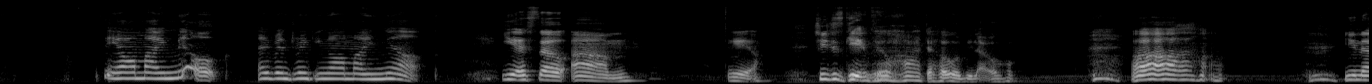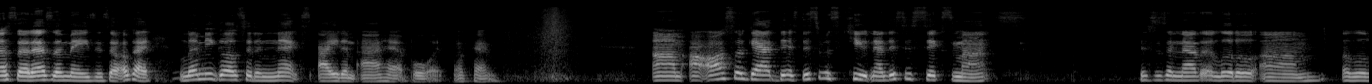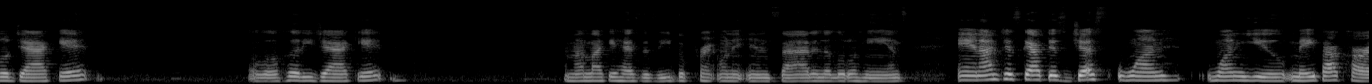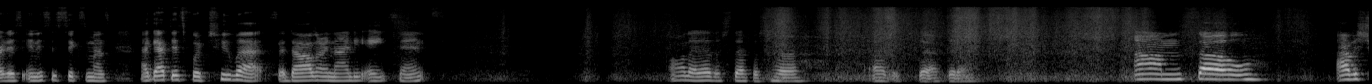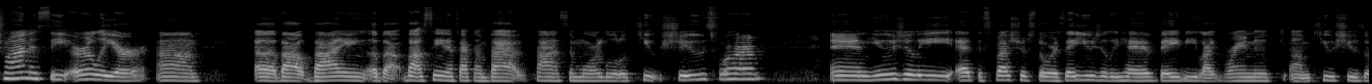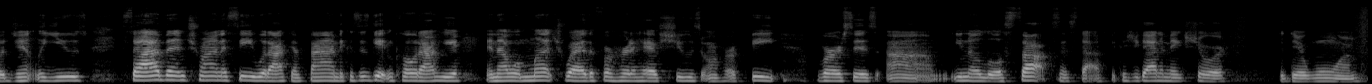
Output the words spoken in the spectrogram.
See, all my milk. I've been drinking all my milk. Yeah, so, um, yeah. She's just getting real hard to hold below. Ah. You know, so that's amazing. So, okay, let me go to the next item I have bought. Okay. Um, I also got this. This was cute. Now, this is six months. This is another little, um, a little jacket. A little hoodie jacket. And I like it has the zebra print on the inside and the little hands. And I just got this just one one U made by Carter's, and this is six months. I got this for two bucks, a dollar and ninety eight cents. All that other stuff is her other stuff that I. Um. So, I was trying to see earlier. Um. About buying about about seeing if I can buy find some more little cute shoes for her and usually at the special stores, they usually have baby like brand new um, cute shoes or gently used. So I've been trying to see what I can find because it's getting cold out here, and I would much rather for her to have shoes on her feet versus, um, you know, little socks and stuff because you got to make sure that they're warm.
